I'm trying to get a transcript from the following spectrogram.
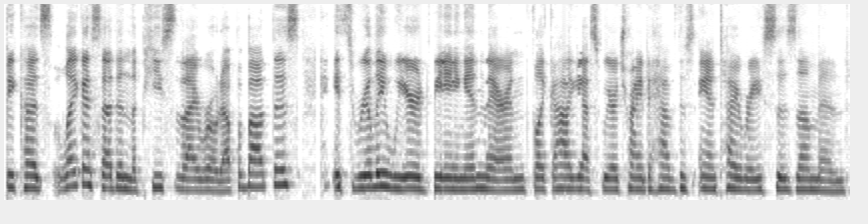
Because, like I said in the piece that I wrote up about this, it's really weird being in there and it's like, ah, yes, we are trying to have this anti racism and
